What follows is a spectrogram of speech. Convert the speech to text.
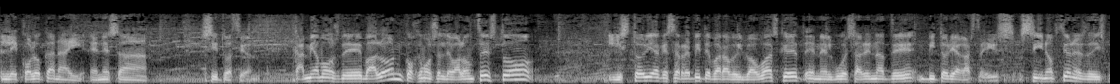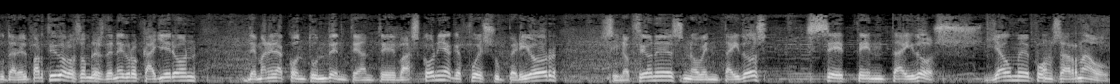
le colocan ahí, en esa situación. Cambiamos de balón, cogemos el de baloncesto. Historia que se repite para Bilbao Basket en el Bues Arena de Vitoria Gasteiz. Sin opciones de disputar el partido, los hombres de negro cayeron de manera contundente ante Basconia, que fue superior, sin opciones, 92 72. Jaume Ponsarnau.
